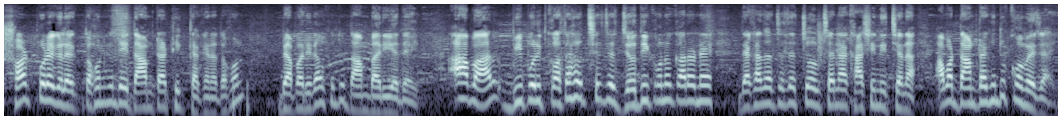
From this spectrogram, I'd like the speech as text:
শর্ট পড়ে গেলে তখন কিন্তু এই দামটা ঠিক থাকে না। তখন ব্যাপারীরাও কিন্তু দাম বাড়িয়ে দেয়। আবার বিপরীত কথা হচ্ছে যে, যদি কোনো কারণে দেখা যাচ্ছে যে চলছে না, খাসি নিচ্ছে না, আবার দামটা কিন্তু কমে যায়।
